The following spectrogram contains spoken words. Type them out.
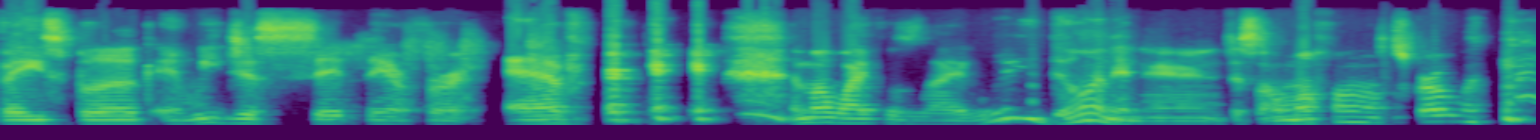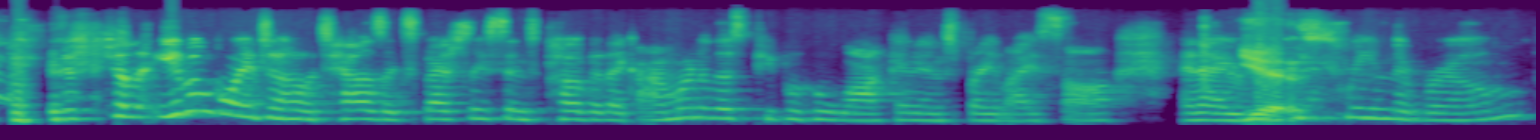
Facebook, and we just sit there forever. and my wife was like, "What are you doing in there?" And just on my phone scrolling. just chilling. Even going to hotels, especially since COVID, like I'm one of those people who walk in and spray Lysol, and I yes. really clean the room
